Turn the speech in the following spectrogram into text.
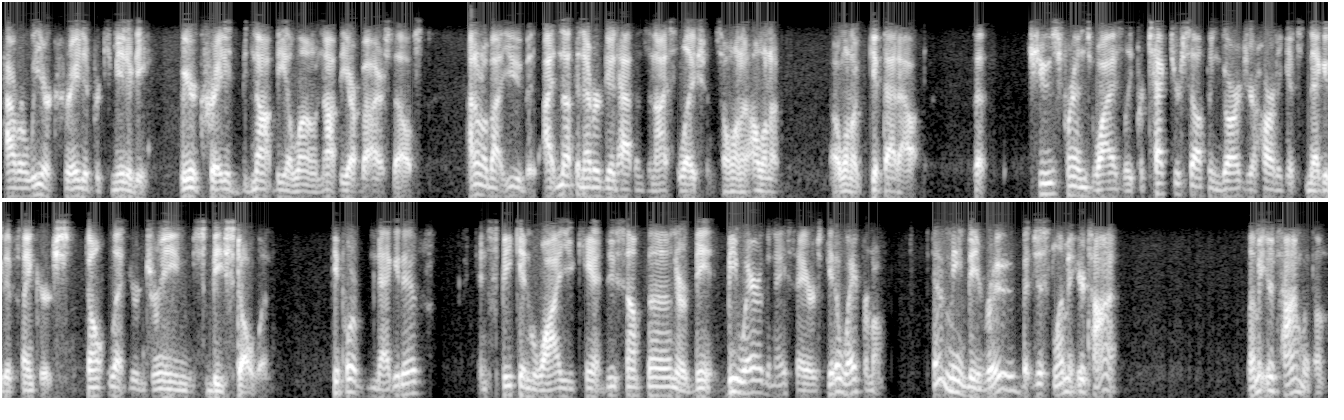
However, we are created for community. We are created to not be alone, not be by ourselves. I don't know about you, but I, nothing ever good happens in isolation. So I want to, I want to, I want to get that out. But choose friends wisely. Protect yourself and guard your heart against negative thinkers. Don't let your dreams be stolen. People are negative. and speaking why you can't do something or be, beware of the naysayers. Get away from them. It doesn't mean be rude, but just limit your time. Limit your time with them.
